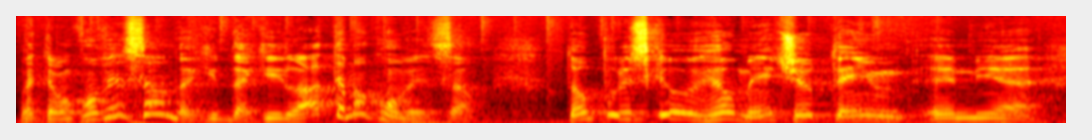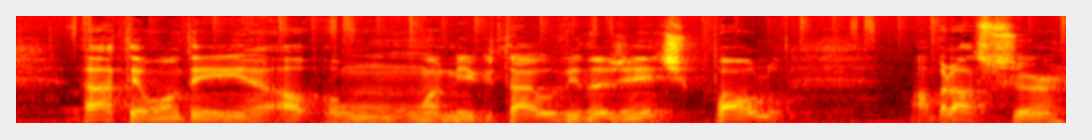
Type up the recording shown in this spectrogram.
vai ter uma convenção, daqui, daqui lá tem uma convenção. Então, por isso que eu realmente eu tenho é, minha. Até ontem, um, um amigo que está ouvindo a gente, Paulo, um abraço, senhor.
